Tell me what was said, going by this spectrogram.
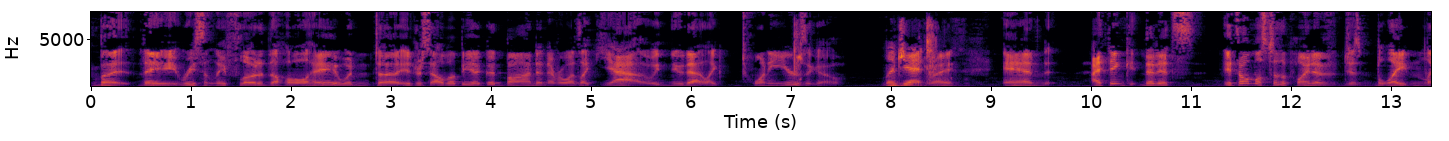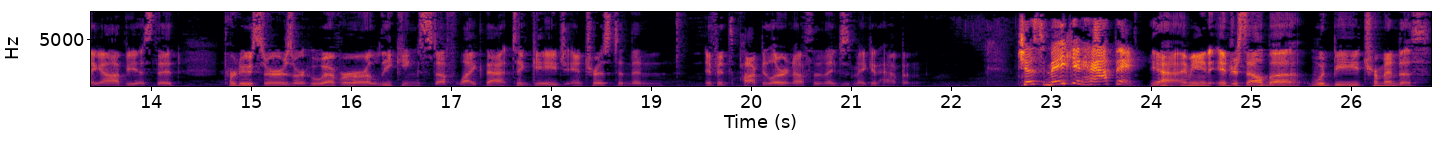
But they recently floated the whole, "Hey, wouldn't uh, Idris Elba be a good Bond?" And everyone's like, "Yeah, we knew that like 20 years ago." Legit. right? And I think that it's it's almost to the point of just blatantly obvious that producers or whoever are leaking stuff like that to gauge interest, and then if it's popular enough, then they just make it happen. Just make it happen. Yeah, I mean Idris Elba would be tremendous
